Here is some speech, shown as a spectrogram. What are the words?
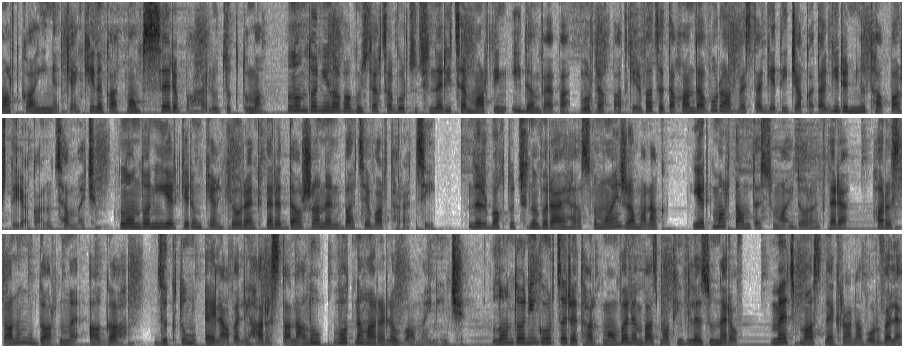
մարդկայինը, կյանքի նկատմամբ սերը պահելու ձգտումը։ Լոնդոնի լավագույն ստեղծագործություններից է Մարտին Իդեն Վեբը, որտեղ պատկերված է տաղանդավոր արվեստագետի ճակատագիրը նյութապաշտ իրականության մեջ։ Լոնդոնի երկերում կյանքի օրենքները դաժան են, բայց եւ արդարացի։ Դժբախտությունը վրա է հասնում այն ժամանակ, երբ մարդ անտեսում այդ օրենքները, հարստանում ու դառնում է ագահ, ձգտում ել ավելի հարստանալու, ոտնահարելով ամեն ինչ։ Լոնդոնի գործերը թարգմանվել են բազմաթիվ լեզուներով։ Մեծ մասն էկրանավորվել է։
